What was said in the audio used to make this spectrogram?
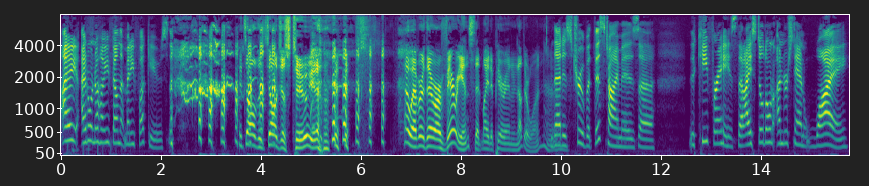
I I don't know how you found that many fuck yous. It's all it's all just two, you know. However, there are variants that might appear in another one. Uh, that is true, but this time is uh, the key phrase that I still don't understand why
